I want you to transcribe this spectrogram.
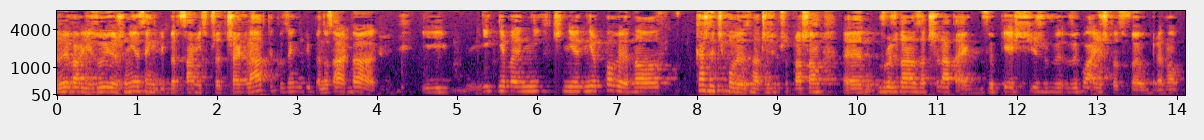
rywalizujesz nie z Angry Birdsami sprzed trzech lat, tylko z Angry Birdsami. No tak, tak. I nikt nie, nikt nie, nie powie, no każdy ci powie, znaczy się, przepraszam, e, wróć do nas za trzy lata, jak wypieścisz, wy, wygładzisz to swoją grę, no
